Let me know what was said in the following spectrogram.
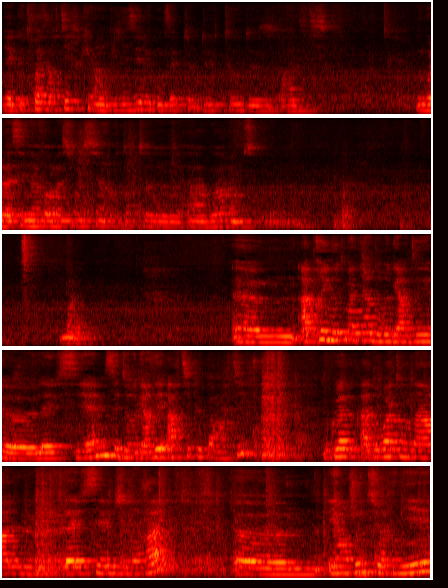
Il n'y a que trois articles qui ont mobilisé le concept de taux de parasitisme. Donc voilà, c'est une information aussi importante euh, à avoir. Euh, voilà. Euh, après, une autre manière de regarder la FCM, c'est de regarder article par article. Donc là, à droite, on a le, la générale, et en jaune surligné,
